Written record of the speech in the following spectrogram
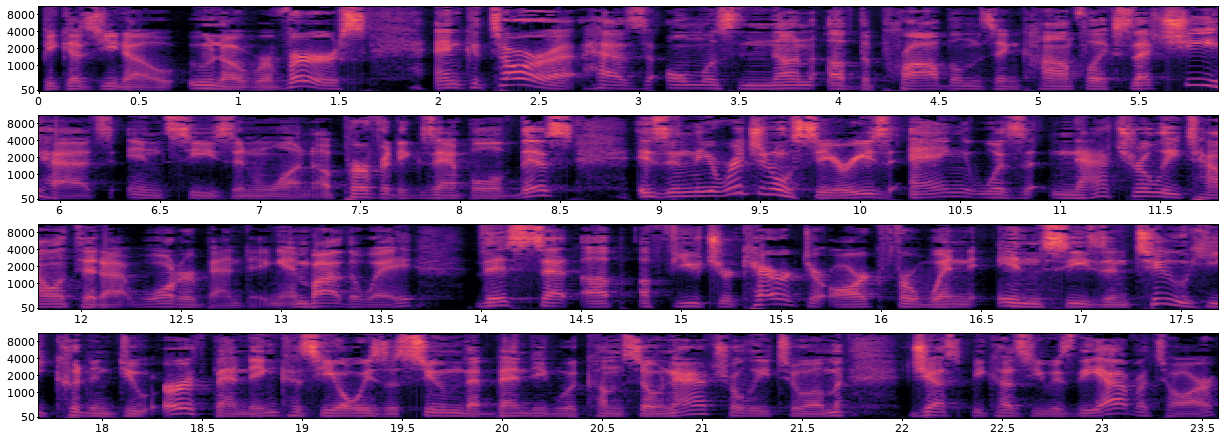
because, you know, Uno reverse. And Katara has almost none of the problems and conflicts that she has in season one. A perfect example of this is in the original series, Aang was naturally talented at waterbending. And by the way, this set up a future character arc for when in season two, he couldn't do earthbending because he always assumed that bending would come so naturally to him just because he was the avatar.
